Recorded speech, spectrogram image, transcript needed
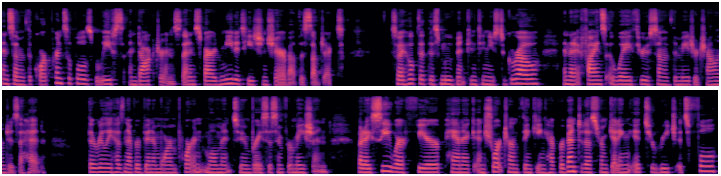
and some of the core principles, beliefs, and doctrines that inspired me to teach and share about this subject. So I hope that this movement continues to grow and that it finds a way through some of the major challenges ahead. There really has never been a more important moment to embrace this information, but I see where fear, panic, and short term thinking have prevented us from getting it to reach its full,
